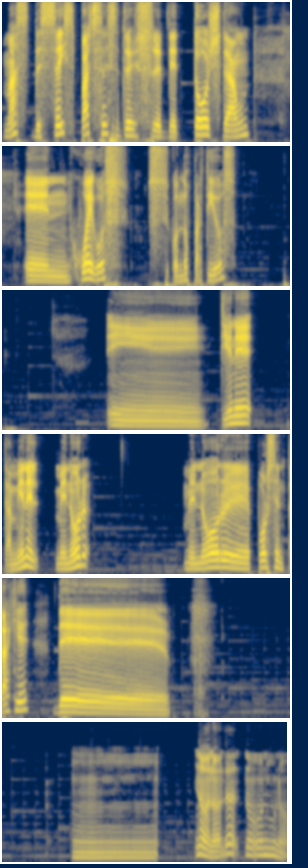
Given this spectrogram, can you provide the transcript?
más de 6 pases de, de touchdown en juegos con dos partidos. Y tiene también el menor menor eh, porcentaje de mm, no no no no no,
